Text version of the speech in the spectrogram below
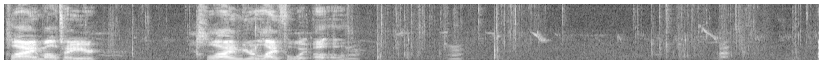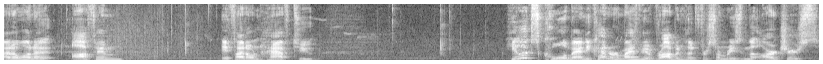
Climb, Altair. Climb your life away. Uh-oh. I don't want to off him if I don't have to. He looks cool, man. He kind of reminds me of Robin Hood for some reason. The archers.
